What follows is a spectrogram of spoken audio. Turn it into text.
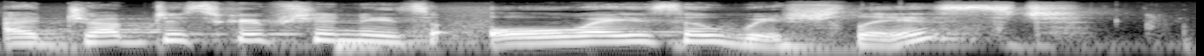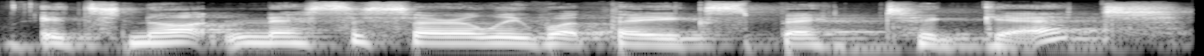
a job description is always a wish list. It's not necessarily what they expect to get.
